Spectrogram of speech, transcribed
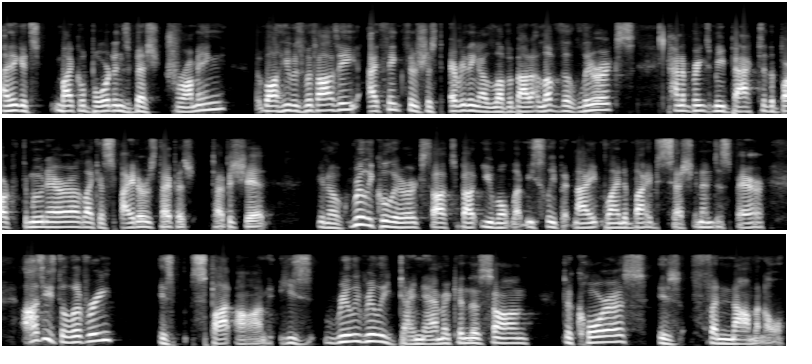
I think it's Michael Bordin's best drumming while he was with Ozzy. I think there's just everything I love about it. I love the lyrics. Kind of brings me back to the Bark at the Moon era, like a Spiders type of type of shit. You know, really cool lyrics. Thoughts about you won't let me sleep at night, blinded by obsession and despair. Ozzy's delivery is spot on. He's really, really dynamic in this song. The chorus is phenomenal.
